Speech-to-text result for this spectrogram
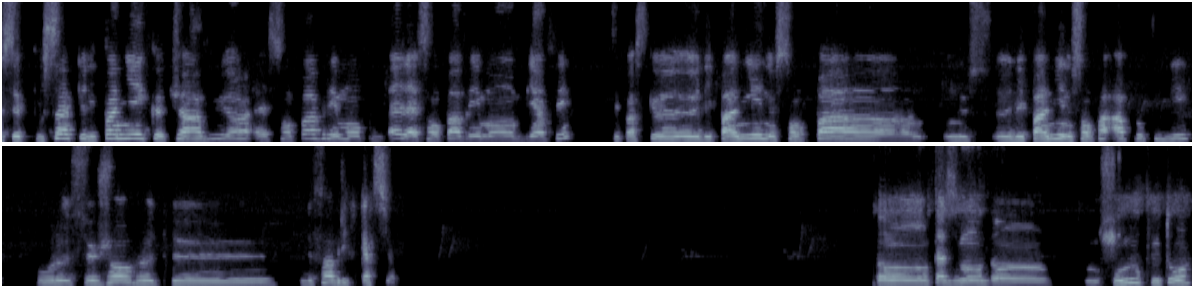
c'est pour ça que les paniers que tu as vus, hein, elles sont pas vraiment, pour elles, elles sont pas vraiment bien faits. C'est parce que les paniers ne sont pas, euh, les paniers ne sont pas appropriés pour ce genre de, de fabrication. dans, quasiment dans, chez nous plutôt, hein.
